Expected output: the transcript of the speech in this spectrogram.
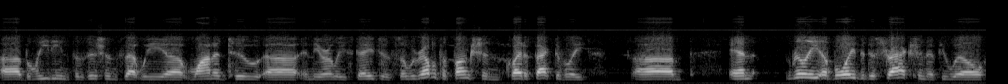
uh, the leading physicians that we uh, wanted to uh, in the early stages. So we were able to function quite effectively uh, and really avoid the distraction, if you will,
